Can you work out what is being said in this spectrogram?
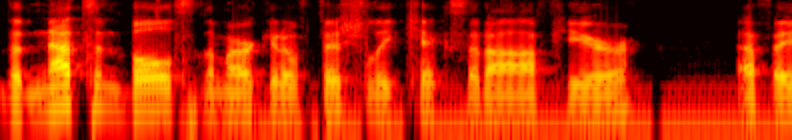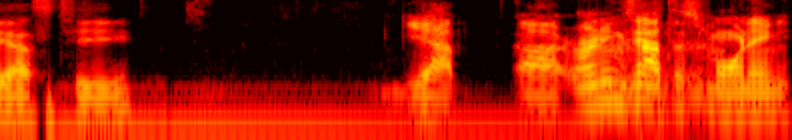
the nuts and bolts of the market officially kicks it off here. FAST. Yeah. Uh, earnings out this morning.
